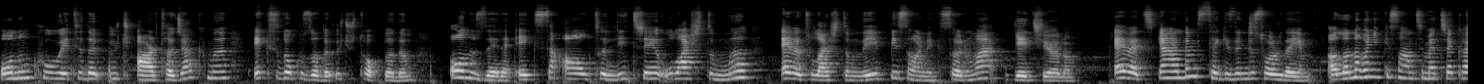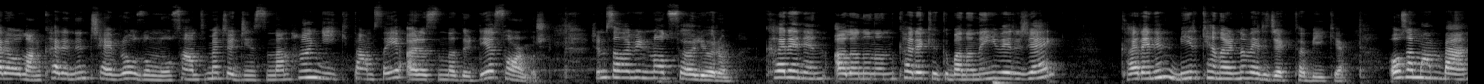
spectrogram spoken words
onun kuvveti de 3 artacak mı? Eksi 9'a da 3 topladım. 10 üzeri eksi 6 litreye ulaştım mı? Evet ulaştım deyip bir sonraki soruma geçiyorum. Evet geldim 8. sorudayım. Alanı 12 santimetre kare olan karenin çevre uzunluğu santimetre cinsinden hangi iki tam sayı arasındadır diye sormuş. Şimdi sana bir not söylüyorum. Karenin alanının karekökü bana neyi verecek? Karenin bir kenarını verecek tabii ki. O zaman ben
